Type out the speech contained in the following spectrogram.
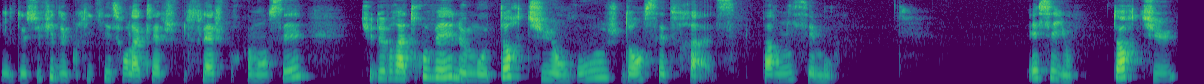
Il te suffit de cliquer sur la flèche pour commencer tu devras trouver le mot tortue en rouge dans cette phrase, parmi ces mots. Essayons. Tortue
